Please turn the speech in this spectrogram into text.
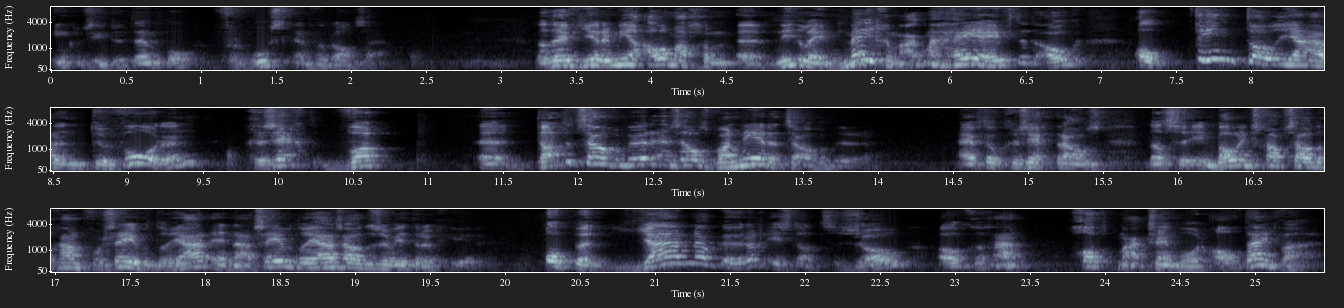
inclusief de tempel, verwoest en verbrand zijn. Dat heeft Jeremia allemaal uh, niet alleen meegemaakt, maar hij heeft het ook al tientallen jaren tevoren gezegd wat, uh, dat het zou gebeuren en zelfs wanneer het zou gebeuren. Hij heeft ook gezegd trouwens dat ze in ballingschap zouden gaan voor 70 jaar en na 70 jaar zouden ze weer terugkeren. Op het jaar nauwkeurig is dat zo ook gegaan. God maakt zijn woord altijd waar.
